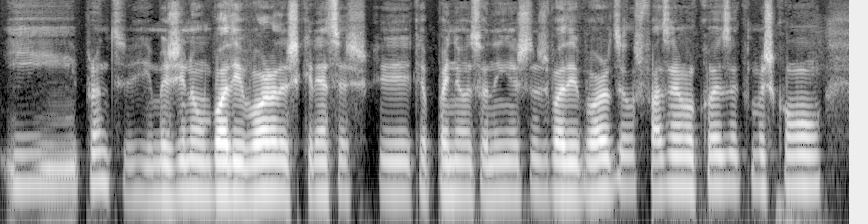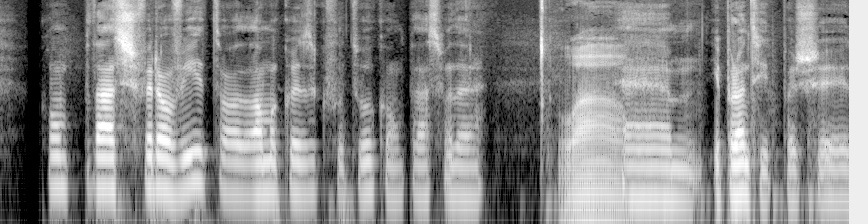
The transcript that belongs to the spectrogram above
E pronto, imaginam um bodyboard, as crianças que, que apanham as ondinhas nos bodyboards, eles fazem uma coisa, que- mas com, com pedaços de esferovite ou alguma coisa que flutua com um pedaço de madeira. Uau! Um, e pronto, e depois, eh,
